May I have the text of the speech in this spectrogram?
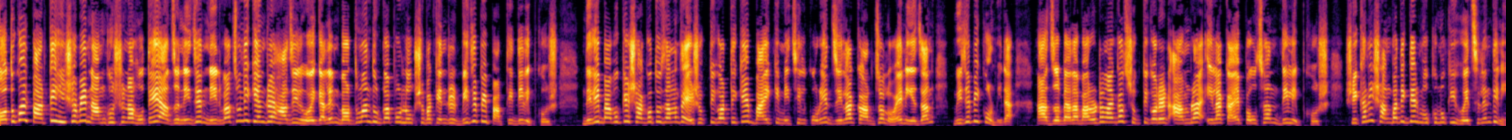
গতকাল প্রার্থী হিসেবে নাম ঘোষণা হতে আজ নিজের নির্বাচনী কেন্দ্রে হাজির হয়ে গেলেন বর্ধমান দুর্গাপুর লোকসভা কেন্দ্রের বিজেপি প্রার্থী দিলীপ ঘোষ। দিলীপ বাবুকে স্বাগত জানাতে শক্তিগড় থেকে বাইক, মিছিল করে জেলা কার্যালয়ে নিয়ে যান বিজেপি কর্মীরা। আজ বেলা বারোটা নাগাদ শক্তিগড়ের আমরা এলাকায় পৌঁছান দিলীপ ঘোষ। সেখানে সাংবাদিকদের মুখোমুখি হয়েছিলেন তিনি।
